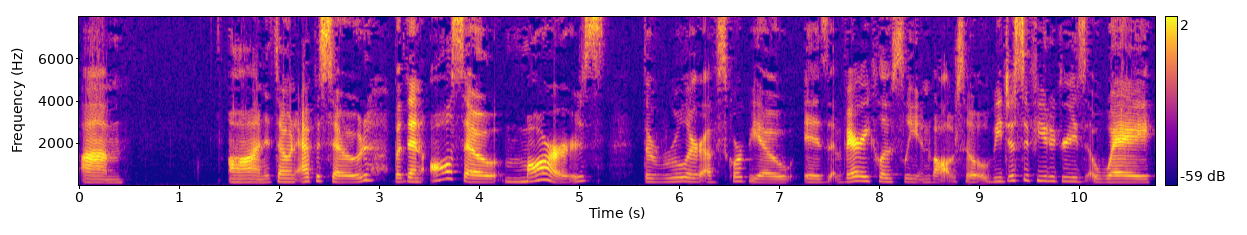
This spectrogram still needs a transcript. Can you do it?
um, on its own episode. But then also, Mars, the ruler of Scorpio, is very closely involved. So it will be just a few degrees away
